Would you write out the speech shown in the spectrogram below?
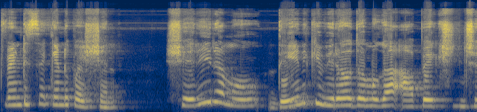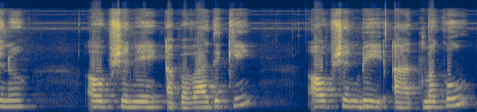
ట్వంటీ సెకండ్ క్వశ్చన్ శరీరము దేనికి విరోధముగా ఆపేక్షించును? ఆప్షన్ ఏ అపవాదికి. ఆప్షన్ బి ఆత్మకు.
